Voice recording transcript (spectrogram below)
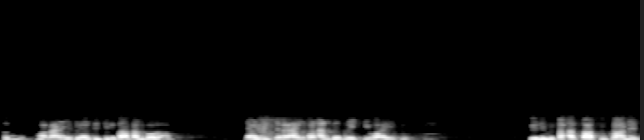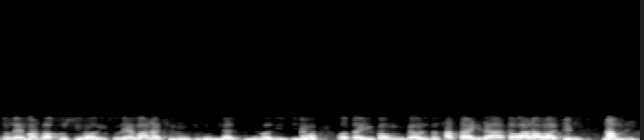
semut makanya itu yang diceritakan Quran yang diceritakan Quran itu peristiwa itu jadi saat pasukannya Sulaiman waktu siroli Sulaiman junuduhu minal jinni wal insi nama watahiri kaum terus hatta ida atau ala wajin namli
